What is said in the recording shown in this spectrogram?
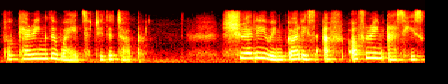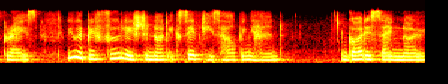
for carrying the weight to the top. Surely, when God is offering us His grace, we would be foolish to not accept His helping hand. God is saying, No,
